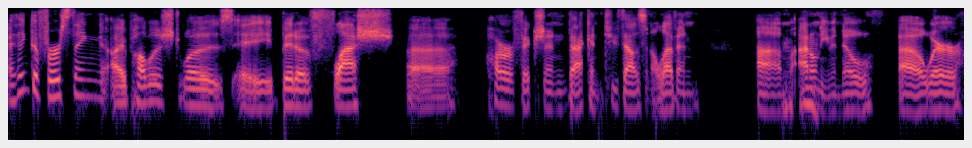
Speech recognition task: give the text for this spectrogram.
I think the first thing I published was a bit of flash uh, horror fiction back in 2011. Um, I don't even know uh, where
